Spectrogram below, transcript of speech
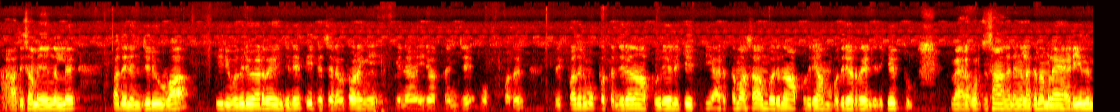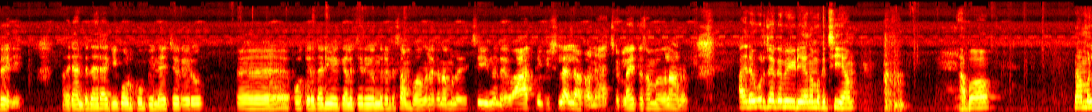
ആദ്യ സമയങ്ങളിൽ പതിനഞ്ച് രൂപ ഇരുപത് രൂപയുടെ റേഞ്ചിൽ തീറ്റ ചെലവ് തുടങ്ങി. പിന്നെ ഇരുപത്തഞ്ച് മുപ്പത് ഇപ്പം അതൊരു മുപ്പത്തഞ്ച് രൂപ നാൽപ്പത് രൂപയിലേക്ക് എത്തി. അടുത്ത മാസം ആകുമ്പോൾ ഒരു നാൽപ്പത് രൂപ അമ്പത് രൂപയുടെ റേഞ്ചിലേക്ക് എത്തും. വേറെ കുറച്ച് സാധനങ്ങളൊക്കെ നമ്മൾ ആഡ് ചെയ്യുന്നുണ്ട് അതിൽ അത് രണ്ട് നേരമാക്കി കൊടുക്കും. പിന്നെ ചെറിയൊരു പോത്തിന് തടി വയ്ക്കാനുള്ള ചെറിയ ഒന്ന് രണ്ട് സംഭവങ്ങളൊക്കെ നമ്മൾ ചെയ്യുന്നുണ്ട്. ആർട്ടിഫിഷ്യൽ അല്ല കേട്ടോ നാച്ചുറൽ ആയിട്ടുള്ള സംഭവങ്ങളാണ്. അതിനെക്കുറിച്ചൊക്കെ വീഡിയോ നമുക്ക് ചെയ്യാം. അപ്പോൾ നമ്മൾ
